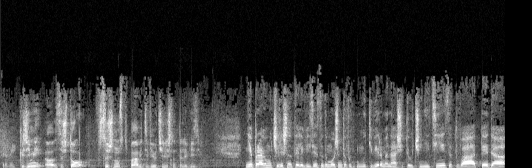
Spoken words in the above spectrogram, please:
Здравей! Кажи ми, а, защо всъщност правите вие училищна телевизия? Ние правим училищна телевизия, за да можем да мотивираме нашите ученици, за това те да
